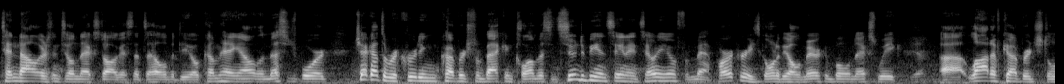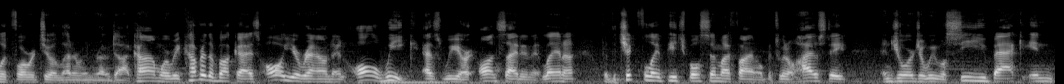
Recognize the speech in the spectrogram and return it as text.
$10 until next August. That's a hell of a deal. Come hang out on the message board. Check out the recruiting coverage from back in Columbus and soon to be in San Antonio from Matt Parker. He's going to the All American Bowl next week. A uh, lot of coverage to look forward to at LettermanRow.com, where we cover the Buckeyes all year round and all week as we are on site in Atlanta for the Chick fil A Peach Bowl semifinal between Ohio State and Georgia. We will see you back in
